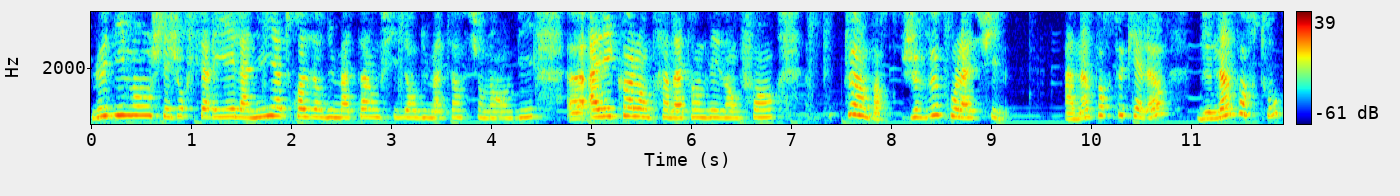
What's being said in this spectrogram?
le dimanche, les jours fériés, la nuit à 3h du matin ou 6h du matin si on a envie, euh, à l'école en train d'attendre les enfants, peu importe. Je veux qu'on la suive à n'importe quelle heure, de n'importe où.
